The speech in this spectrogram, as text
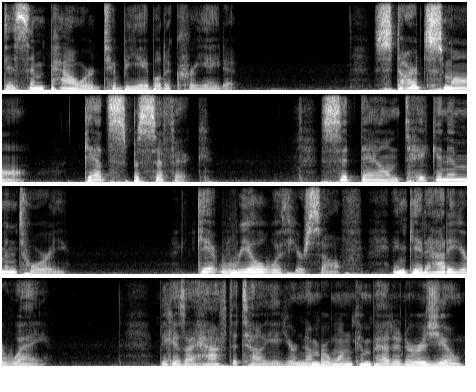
disempowered to be able to create it. Start small, get specific. Sit down, take an inventory. Get real with yourself and get out of your way. Because I have to tell you, your number one competitor is you.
